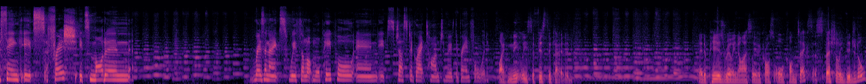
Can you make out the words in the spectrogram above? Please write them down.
think it's fresh, it's modern, resonates with a lot more people and it's just a great time to move the brand forward. Like neatly sophisticated. It appears really nicely across all contexts, especially digital.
